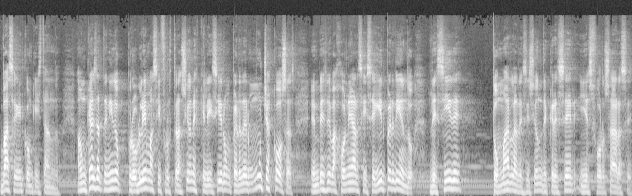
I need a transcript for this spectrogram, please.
va a seguir conquistando. Aunque haya tenido problemas y frustraciones que le hicieron perder muchas cosas, en vez de bajonearse y seguir perdiendo, decide tomar la decisión de crecer y esforzarse.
